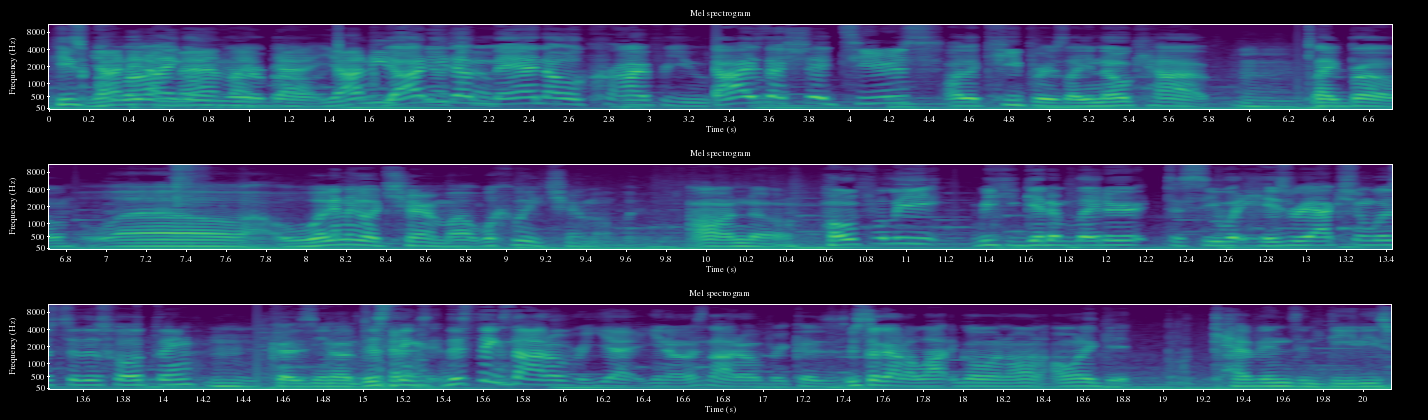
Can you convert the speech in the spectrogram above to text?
He's Y'all need a crying man over her, like bro. that. Y'all need- Y'all need a y'all- man that will cry for you. Guys that shed tears are the keepers, like no cap. Mhm. Like, bro, Well, we're gonna go cheer him up. What can we cheer him up with? I don't know. Hopefully, we can get him later to see what his reaction was to this whole thing. Mhm. Because you know this thing's this thing's not over yet. You know it's not over because we still got a lot going on. I want to get Kevin's and Dee Dee's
